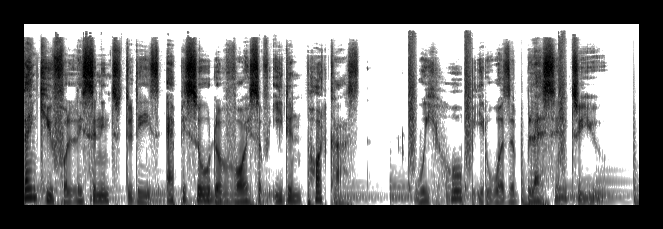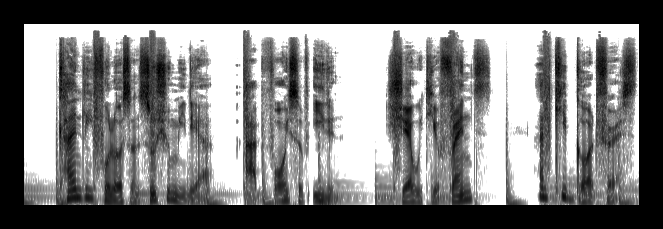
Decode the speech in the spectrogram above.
Thank you for listening to today's episode of Voice of Eden podcast. We hope it was a blessing to you. Kindly follow us on social media at Voice of Eden, share with your friends, and keep God first.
